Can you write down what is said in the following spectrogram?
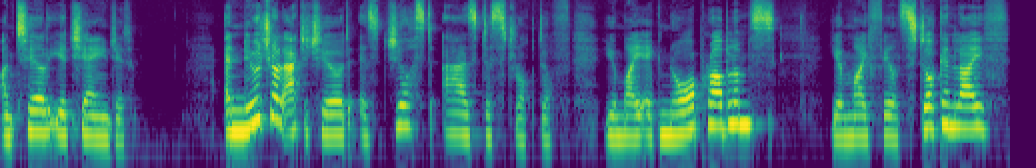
until you change it. A neutral attitude is just as destructive. You might ignore problems, you might feel stuck in life,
